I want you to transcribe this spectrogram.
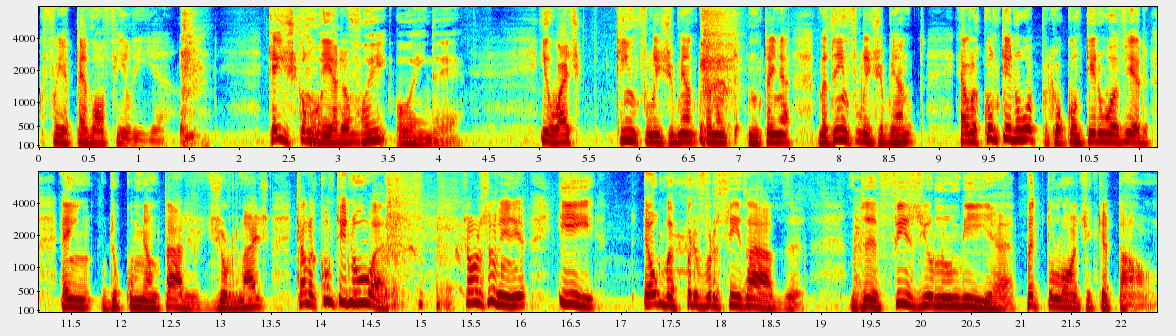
que foi a pedofilia, que a esconderam. Foi, foi ou ainda é? Eu acho que infelizmente não, não tenha, mas infelizmente ela continua, porque eu continuo a ver em documentários de jornais que ela continua. E é uma perversidade de fisionomia patológica tal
